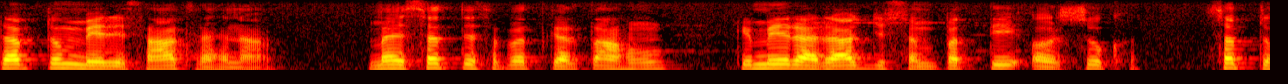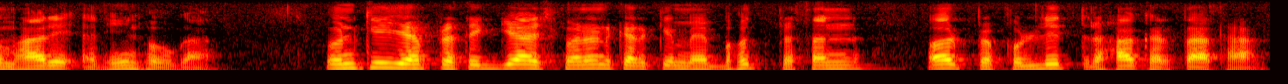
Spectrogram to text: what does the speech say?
तब तुम मेरे साथ रहना। मैं सत्य शपथ करता हूँ कि मेरा राज्य संपत्ति और सुख सब तुम्हारे अधीन होगा। उनकी यह प्रतिज्ञा स्मरण करके मैं बहुत प्रसन्न और प्रफुल्लित रहा करता था।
